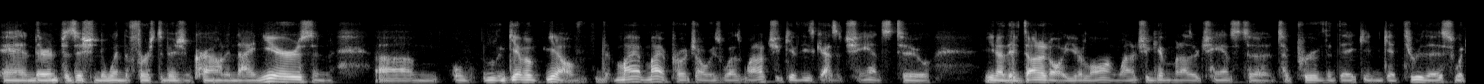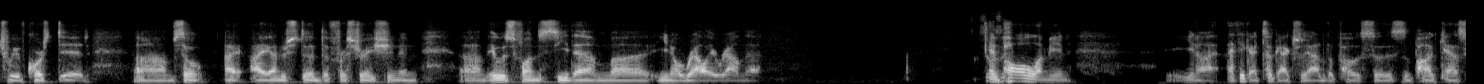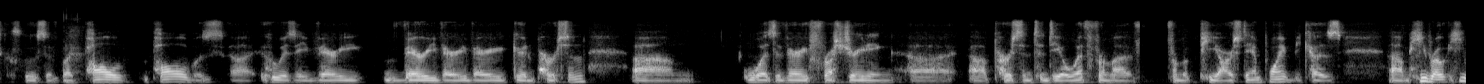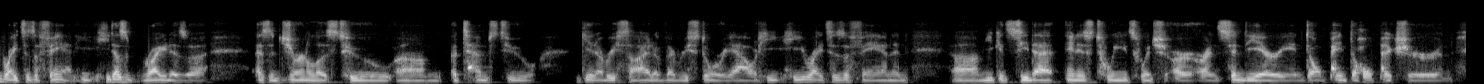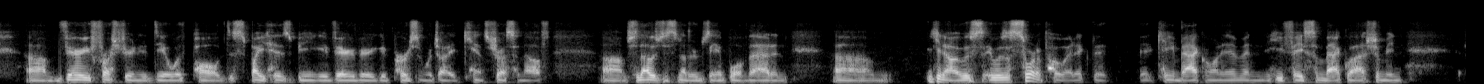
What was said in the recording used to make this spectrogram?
and they're in position to win the first division crown in nine years. And um, give them, you know, my my approach always was, why don't you give these guys a chance to you know they've done it all year long. Why don't you give them another chance to to prove that they can get through this, which we of course did. Um, so I, I understood the frustration, and um, it was fun to see them, uh, you know, rally around that. So and Paul, I mean, you know, I, I think I took actually out of the post, so this is a podcast exclusive. But Paul, Paul was uh, who is a very, very, very, very good person. Um, was a very frustrating uh, uh, person to deal with from a from a PR standpoint because um, he wrote he writes as a fan. He he doesn't write as a as a journalist who um, attempts to get every side of every story out. He he writes as a fan, and um, you can see that in his tweets, which are, are incendiary and don't paint the whole picture, and um, very frustrating to deal with Paul, despite his being a very very good person, which I can't stress enough. Um, so that was just another example of that, and um, you know, it was it was a sort of poetic that it came back on him, and he faced some backlash. I mean,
